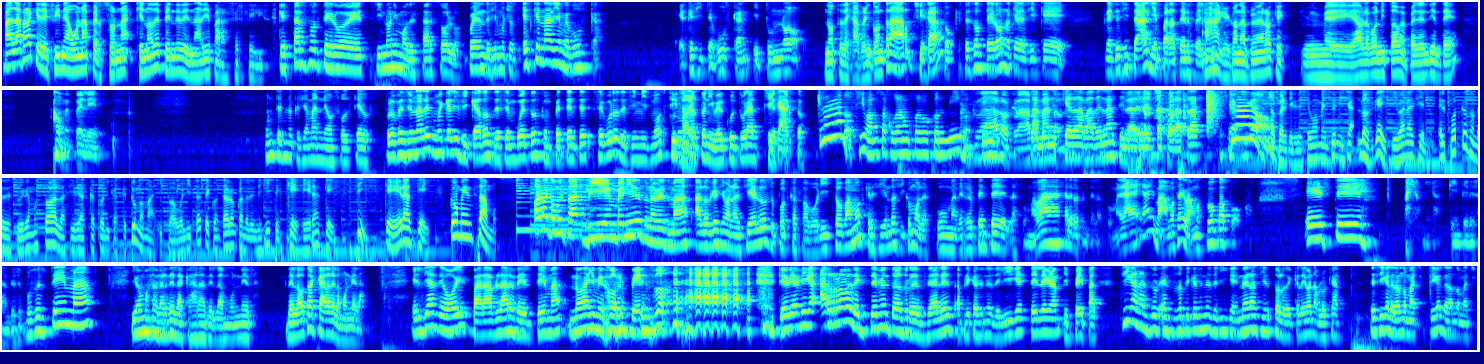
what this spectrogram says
Palabra que define a una persona que no depende de nadie para ser feliz. Que estar soltero es sinónimo de estar solo. Pueden decir muchos, es que nadie me busca. Es que si te buscan y tú no... No te dejas de encontrar, chica. Exacto. Que estés soltero no quiere decir que necesita a alguien para ser feliz. Ah, que con el primero que me hable bonito me pele el diente. O me pele un término que se llama neosolteros. Profesionales muy calificados, desenvueltos, competentes, seguros de sí mismos, Sí con un alto nivel cultural. Chica. Exacto. Claro, sí, vamos a jugar un juego conmigo. sí. Claro, claro. La mano izquierda va adelante y la La derecha por atrás. Claro. A partir de este momento inicia Los gays iban al cielo, el podcast donde destruiremos todas las ideas católicas que tu mamá y tu abuelita te contaron cuando les dijiste que eras gay. Sí, que eras gay. Comenzamos. Hola, ¿cómo están? Bienvenidos una vez más a Los Gays Iban al Cielo, su podcast favorito. Vamos creciendo así como la espuma. De repente la espuma baja, de repente la espuma. Ahí, ahí vamos, ahí vamos, poco a poco. Este. Ay, amigas, qué interesante se puso el tema. Y vamos a hablar de la cara de la moneda. De la otra cara de la moneda. El día de hoy, para hablar del tema, no hay mejor persona que mi amiga arroba Lexemio en todas sus redes sociales, aplicaciones de ligue, Telegram y PayPal. Síganla en, su- en sus aplicaciones de ligue. No era cierto lo de que la iban a bloquear. Usted sígale dando match, sígale dando match.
